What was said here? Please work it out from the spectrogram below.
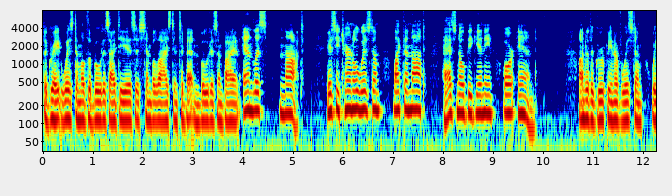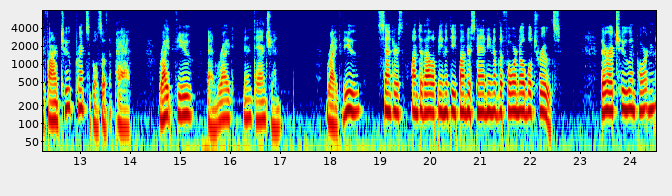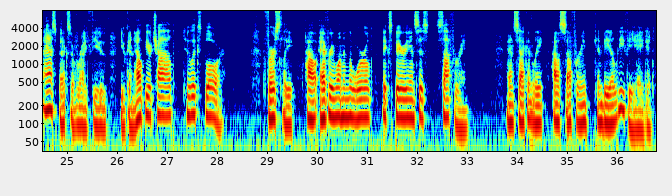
The great wisdom of the Buddha's ideas is symbolized in Tibetan Buddhism by an endless knot. His eternal wisdom, like the knot, has no beginning or end. Under the grouping of wisdom, we find two principles of the path right view and right intention. Right view centers on developing a deep understanding of the Four Noble Truths. There are two important aspects of right view you can help your child to explore. Firstly, how everyone in the world experiences suffering. And secondly, how suffering can be alleviated.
